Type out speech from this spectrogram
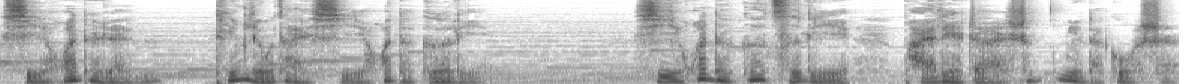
喜欢的人停留在喜欢的歌里，喜欢的歌词里排列着生命的故事，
